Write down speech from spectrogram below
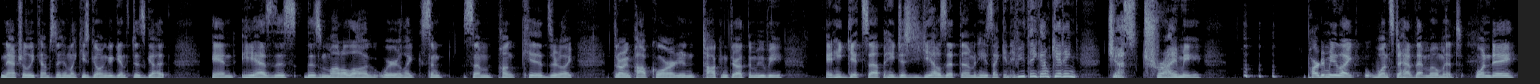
naturally comes to him. Like he's going against his gut, and he has this this monologue where like some some punk kids are like throwing popcorn and talking throughout the movie, and he gets up and he just yells at them, and he's like, "And if you think I'm kidding, just try me." Part of me like wants to have that moment one day,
